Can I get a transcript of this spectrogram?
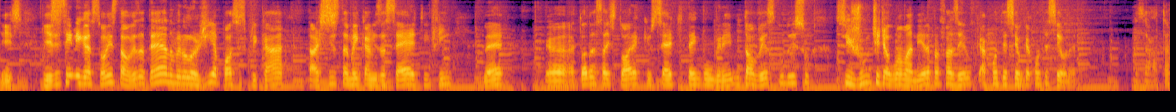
Isso. E existem ligações, talvez até a numerologia possa explicar. Tarcísio também camisa 7, enfim, né? Eh, toda essa história que o 7 tem com o Grêmio, talvez tudo isso se junte de alguma maneira para fazer o que acontecer o que aconteceu, né? Exata.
